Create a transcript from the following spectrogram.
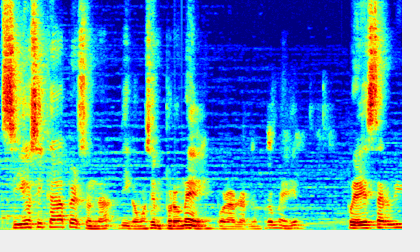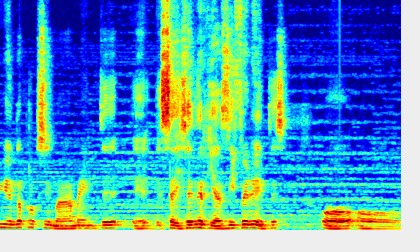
sí o sí cada persona, digamos en promedio, por hablar de un promedio, puede estar viviendo aproximadamente eh, seis energías diferentes o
